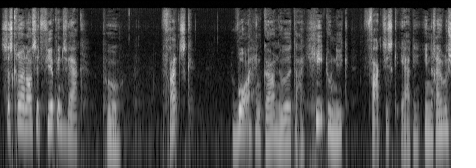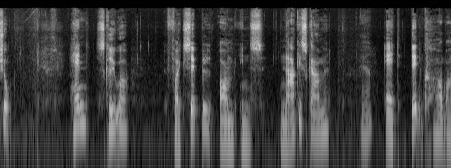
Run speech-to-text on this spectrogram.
så skriver han også et firebindsværk på fransk, hvor han gør noget, der er helt unik. Faktisk er det en revolution. Han skriver for eksempel om en nakkeskammel, ja. at den kommer...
